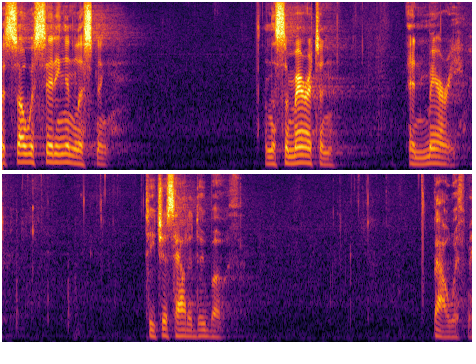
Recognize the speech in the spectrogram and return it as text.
but so is sitting and listening. And the Samaritan and Mary teach us how to do both. Bow with me.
